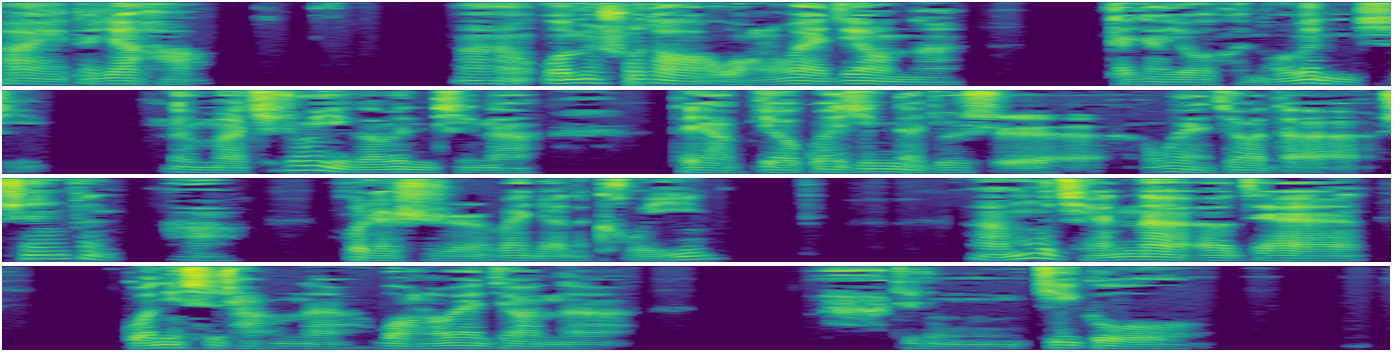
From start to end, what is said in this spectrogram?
嗨，大家好。嗯，我们说到网络外教呢，大家有很多问题。那么其中一个问题呢，大家比较关心的就是外教的身份啊，或者是外教的口音啊。目前呢，呃，在国内市场呢，网络外教呢，啊，这种机构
